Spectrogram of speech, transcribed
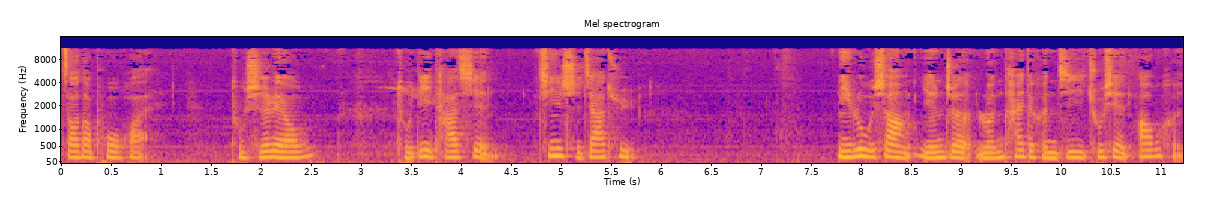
遭到破坏，土石流、土地塌陷、侵蚀加剧，泥路上沿着轮胎的痕迹出现凹痕，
